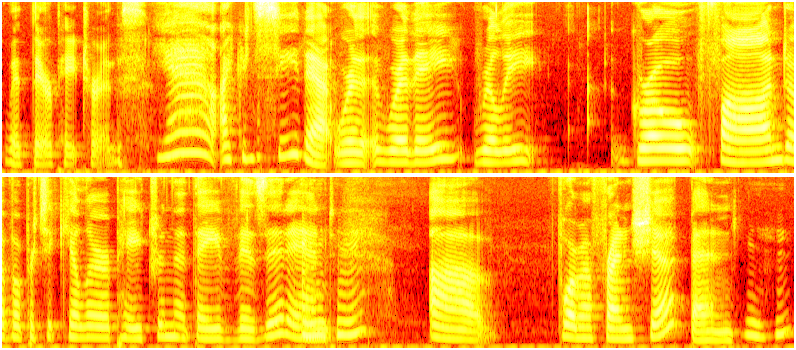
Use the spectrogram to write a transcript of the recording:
with their patrons. Yeah, I can see that where where they really grow fond of a particular patron that they visit and uh, form a friendship, and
